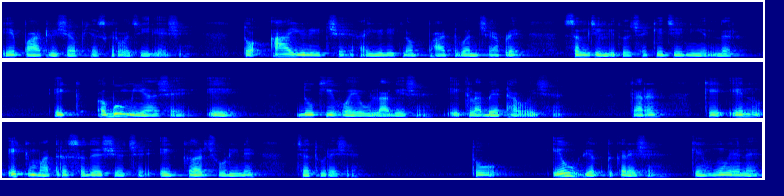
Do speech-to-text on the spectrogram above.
એ પાઠ વિશે અભ્યાસ કરવા જઈ રહ્યા છે તો આ યુનિટ છે, આ યુનિટનો પાર્ટ વન છે, આપણે સમજી લીધો છે કે જેની અંદર એક અબુ મિયા છે, એ દુઃખી હોય એવું લાગે છે, એકલા બેઠા હોય છે. કારણ કે એનું એકમાત્ર સદસ્ય છે, એ ઘર છોડીને જતું રહેશે તો એવું વ્યક્ત કરે છે કે હું એને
